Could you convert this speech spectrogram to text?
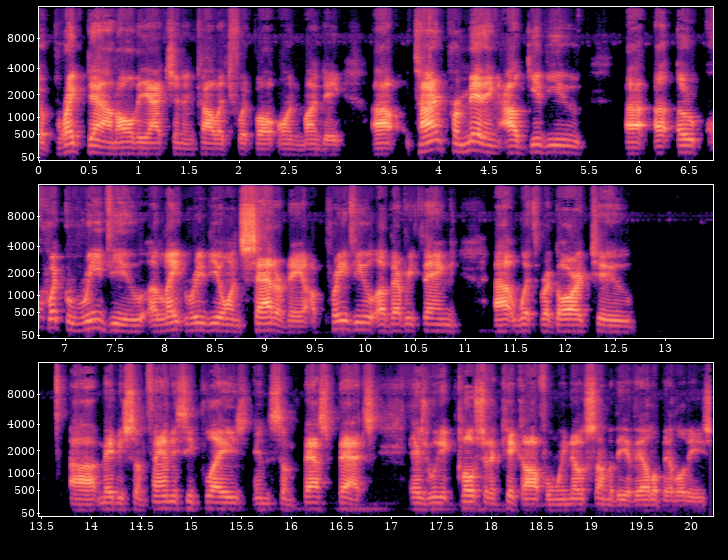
to break down all the action in college football on Monday. Uh, time permitting, I'll give you uh, a, a, quick review, a late review on Saturday, a preview of everything uh, with regard to uh, maybe some fantasy plays and some best bets as we get closer to kickoff when we know some of the availabilities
